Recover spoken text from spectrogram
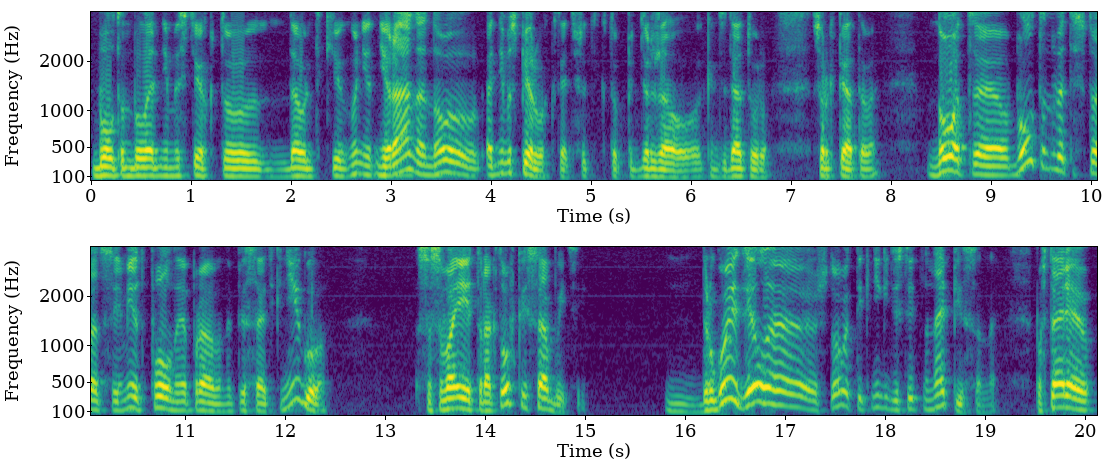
Болтон был одним из тех, кто довольно-таки, ну, не, не рано, но одним из первых, кстати, кто поддержал кандидатуру 45-го. Но вот э, Болтон в этой ситуации имеет полное право написать книгу со своей трактовкой событий. Другое дело, что в этой книге действительно написано – Повторяю,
